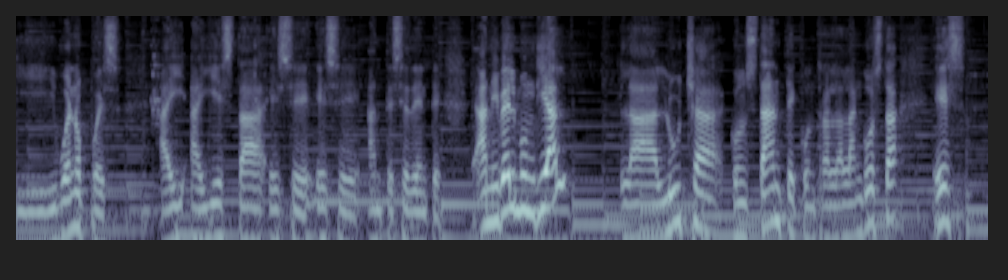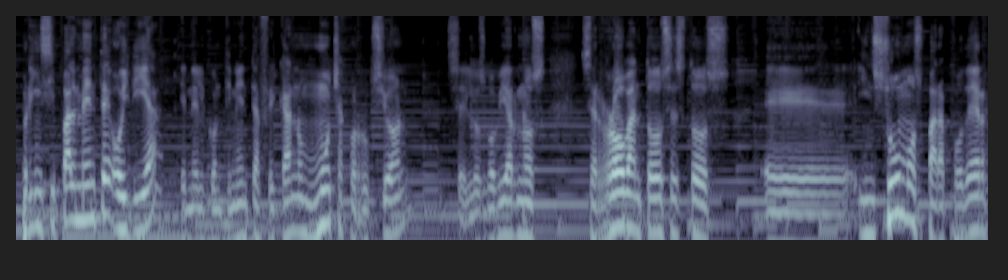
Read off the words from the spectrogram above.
Y bueno, pues ahí, ahí está ese, ese antecedente. A nivel mundial, la lucha constante contra la langosta es principalmente hoy día en el continente africano mucha corrupción. los gobiernos se roban todos estos eh, insumos para poder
